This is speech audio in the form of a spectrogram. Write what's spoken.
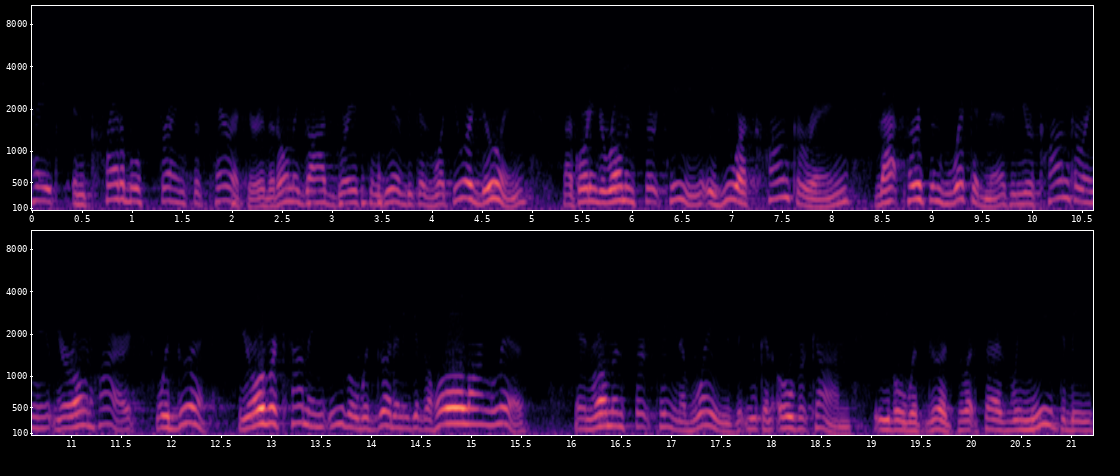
takes incredible strength of character that only God's grace can give because what you are doing, according to Romans 13, is you are conquering that person's wickedness and you're conquering your own heart with good. You're overcoming evil with good. And he gives a whole long list in Romans 13 of ways that you can overcome evil with good. So it says we need to be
